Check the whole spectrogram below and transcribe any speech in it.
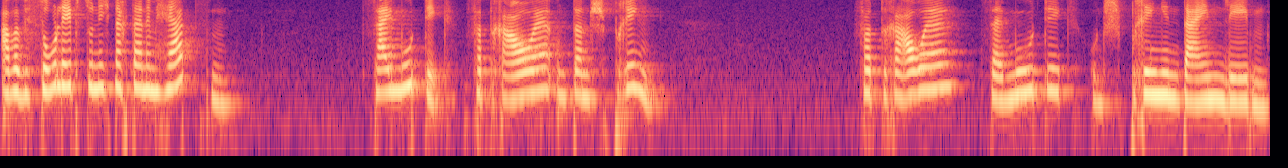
Aber wieso lebst du nicht nach deinem Herzen? Sei mutig, vertraue und dann spring. Vertraue, sei mutig und spring in dein Leben.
